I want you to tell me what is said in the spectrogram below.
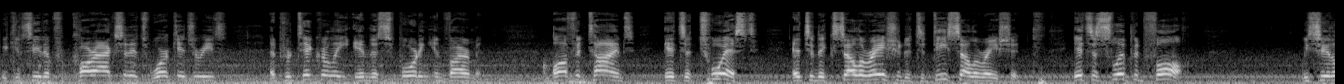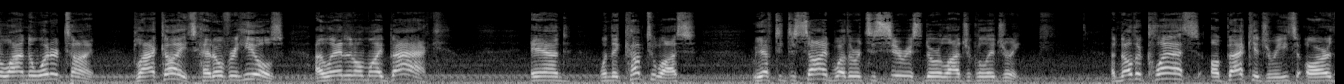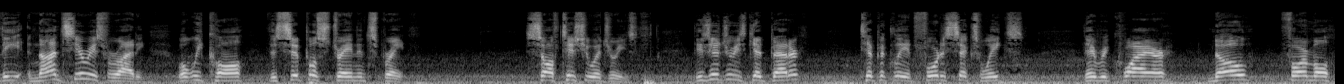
We can see them from car accidents, work injuries, and particularly in the sporting environment. Oftentimes, it's a twist, it's an acceleration, it's a deceleration, it's a slip and fall. We see it a lot in the wintertime. Black ice, head over heels. I landed on my back. And when they come to us, we have to decide whether it's a serious neurological injury. Another class of back injuries are the non serious variety, what we call the simple strain and sprain. Soft tissue injuries. These injuries get better, typically in four to six weeks. They require no formal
